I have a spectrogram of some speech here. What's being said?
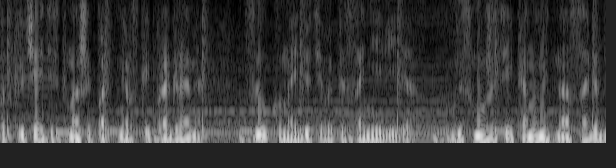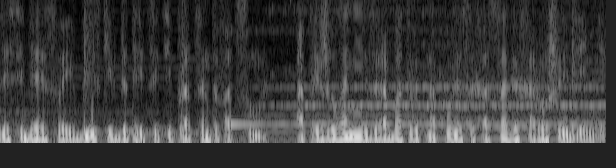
подключайтесь к нашей партнерской программе, ссылку найдете в описании видео. Вы сможете экономить на ОСАГО для себя и своих близких до 30% от суммы а при желании зарабатывать на полисах ОСАГО хорошие деньги.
